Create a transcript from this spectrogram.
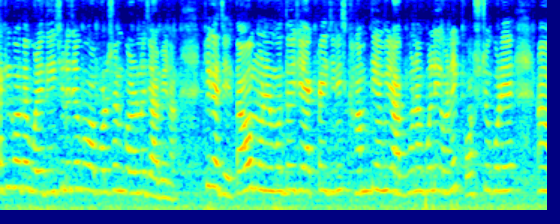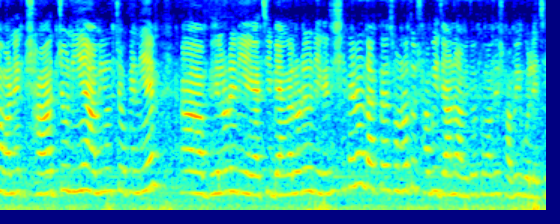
একই কথা বলে দিয়েছিল যে ওকে অপারেশন করানো যাবে না। ঠিক আছে? তাও মনের মধ্যে ওই যে একটাই জিনিস, খামতি আমি রাখব না বলেই অনেক কষ্ট করে অনেক সাহায্য নিয়ে আমি হচ্ছে ওকে নিয়ে ভেলোরে নিয়ে গেছি, ব্যাঙ্গালোরেও নিয়ে গেছি, সেখানেও ডাক্তার তোমরা তো সবই জানো, আমি তো তোমাদের সবই বলেছি।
